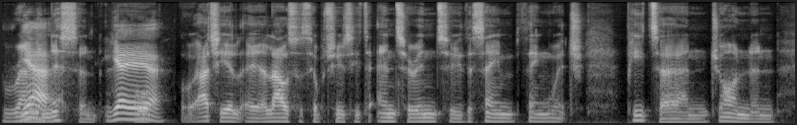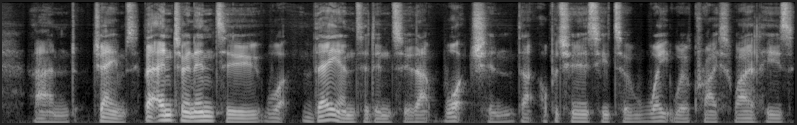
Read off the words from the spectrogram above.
reminiscent. Yeah, yeah, yeah. Or, or actually, it allows us the opportunity to enter into the same thing which Peter and John and and James, but entering into what they entered into, that watching, that opportunity to wait with Christ while he's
